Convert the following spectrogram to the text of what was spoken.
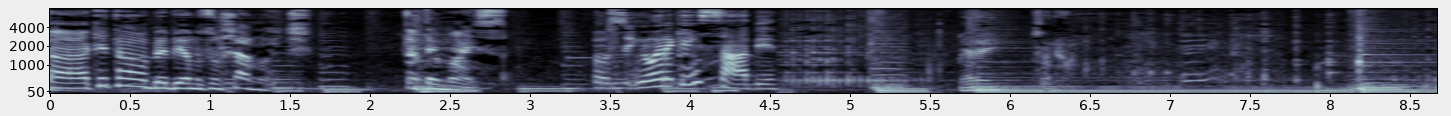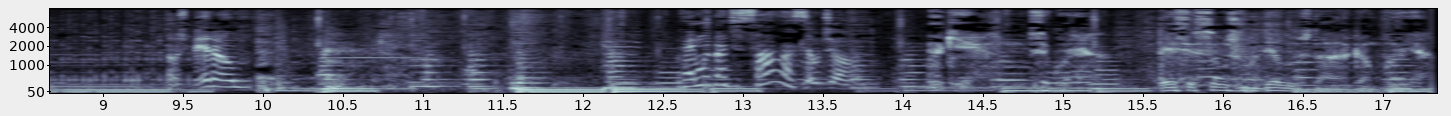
Ah, que tal bebemos um chá à noite? Até mais. O senhor é quem sabe. Peraí, Sanel. Tô esperando. Vai mudar de sala, seu John? Aqui, segura. Esses são os modelos da campanha.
